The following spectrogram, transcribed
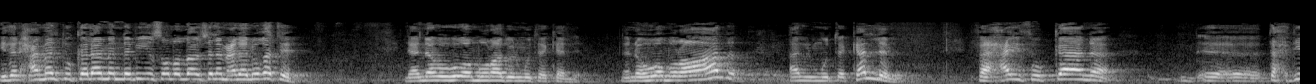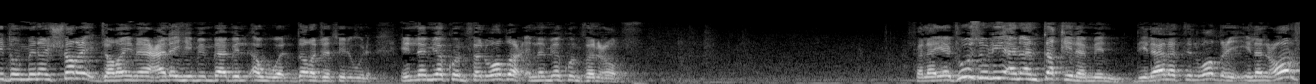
إذا حملت كلام النبي صلى الله عليه وسلم على لغته لأنه هو مراد المتكلم لأنه هو مراد المتكلم فحيث كان تحديد من الشرع جرينا عليه من باب الأول درجة الأولى. إن لم يكن فالوضع إن لم يكن فالعرف. فلا يجوز لي أن أنتقل من دلالة الوضع إلى العرف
